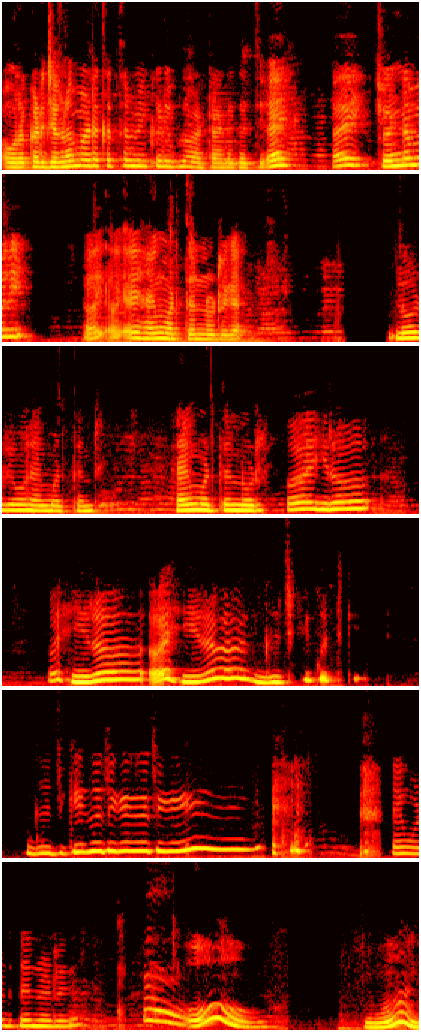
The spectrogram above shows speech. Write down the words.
ಅವ್ರ ಕಡೆ ಜಗಳ ಮಾಡಕತ್ತಾರ ನೀ ಕಡೆ ಇಬ್ರು ಆಟ ಆಡಕತ್ತಿ. ಐ ಐ ಚೊಣ್ಣ ಮರಿ ಐ ಐ ಐ ಹೆಂಗೆ ಮಾಡ್ತಾನೆ ನೋಡ್ರಿ ಈಗ. ನೋಡ್ರಿ ಅವ ಹೆಂಗೆ ಮಾಡ್ತಾನೆ ರೀ ಹೆಂಗೆ ಮಾಡ್ತಾನೆ ನೋಡ್ರಿ. ಓಯ್ ಹೀರೋ. ಓ ಹೀರೋ. ಓ, ಹೀರೋ. ಗುಜ್ಕಿ ಗುಜ್ಕಿ ಗುಜ್ಕಿ ಗುಜ್ಕಿ ಗುಜ್ಕಿ ಹೆಂಗೆ ಮಾಡ್ತೇನೆ ನೋಡ್ರಿ ಓ ಓನಿ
